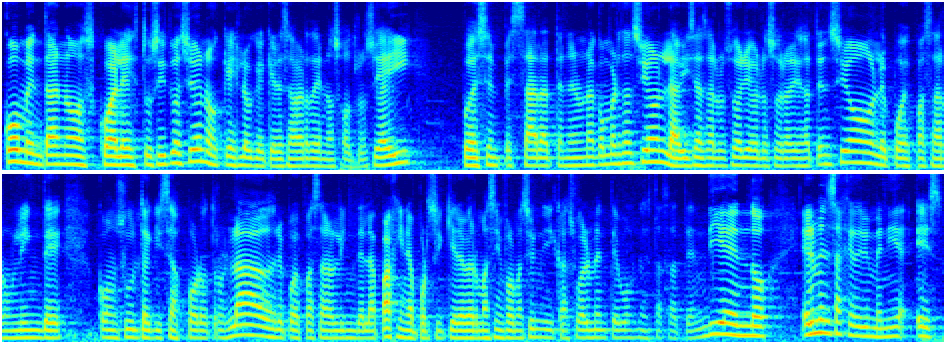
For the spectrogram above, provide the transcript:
comentanos cuál es tu situación o qué es lo que quieres saber de nosotros. Y ahí puedes empezar a tener una conversación, le avisas al usuario de los horarios de atención, le puedes pasar un link de consulta quizás por otros lados, le puedes pasar el link de la página por si quiere ver más información y casualmente vos no estás atendiendo. El mensaje de bienvenida es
